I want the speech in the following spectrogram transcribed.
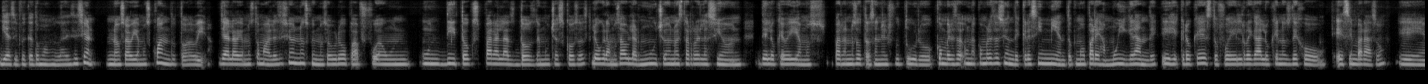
Y así fue que tomamos la decisión. No sabíamos cuándo todavía. Ya la habíamos tomado la decisión, nos fuimos a Europa, fue un, un detox para las dos de muchas cosas. Logramos hablar mucho de nuestra relación, de lo que veíamos para nosotras en el futuro, conversa una conversación de crecimiento como pareja muy grande. Y dije, creo que esto fue el regalo que nos dejó ese embarazo. Eh,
